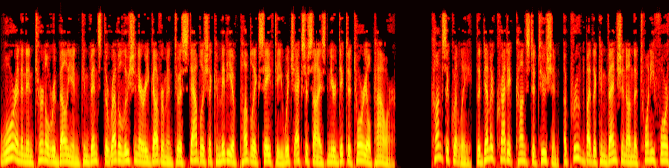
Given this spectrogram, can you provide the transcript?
War and an internal rebellion convinced the revolutionary government to establish a Committee of Public Safety which exercised near-dictatorial power. Consequently, the democratic constitution, approved by the convention on 24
